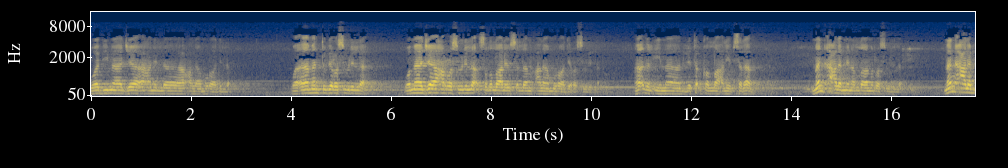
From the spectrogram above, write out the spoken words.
وبما جاء عن الله على مراد الله. وآمنت برسول الله وما جاء عن رسول الله صلى الله عليه وسلم على مراد رسول الله. هذا الإيمان اللي تلقى الله عليه بسلام. من أعلم من الله من رسول الله؟ من أعلم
